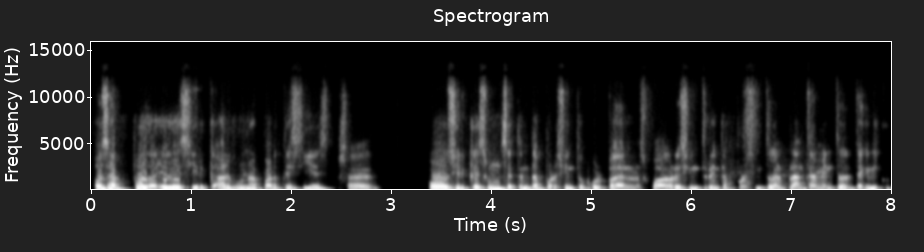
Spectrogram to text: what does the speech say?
o sea, puedo yo decir que alguna parte sí es, o sea, puedo decir que es un 70% culpa de los jugadores y un 30% del planteamiento del técnico,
